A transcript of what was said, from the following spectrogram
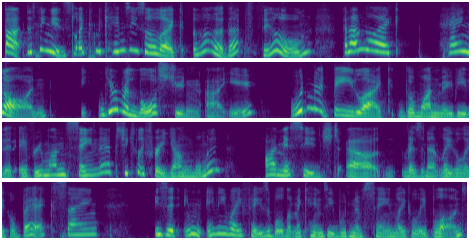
But the thing is, like, Mackenzie's all like, oh, that film. And I'm like, hang on. You're a law student, aren't you? Wouldn't it be like the one movie that everyone's seen there, particularly for a young woman? I messaged our resident legal legal Beck saying, is it in any way feasible that Mackenzie wouldn't have seen Legally Blonde?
